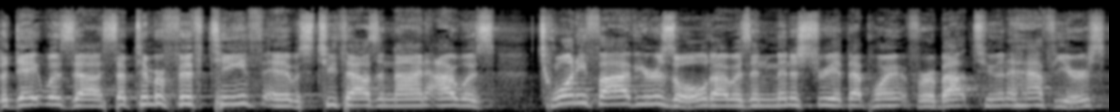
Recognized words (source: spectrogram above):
The date was uh, September 15th. It was 2009. I was 25 years old. I was in ministry at that point for about two and a half years.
